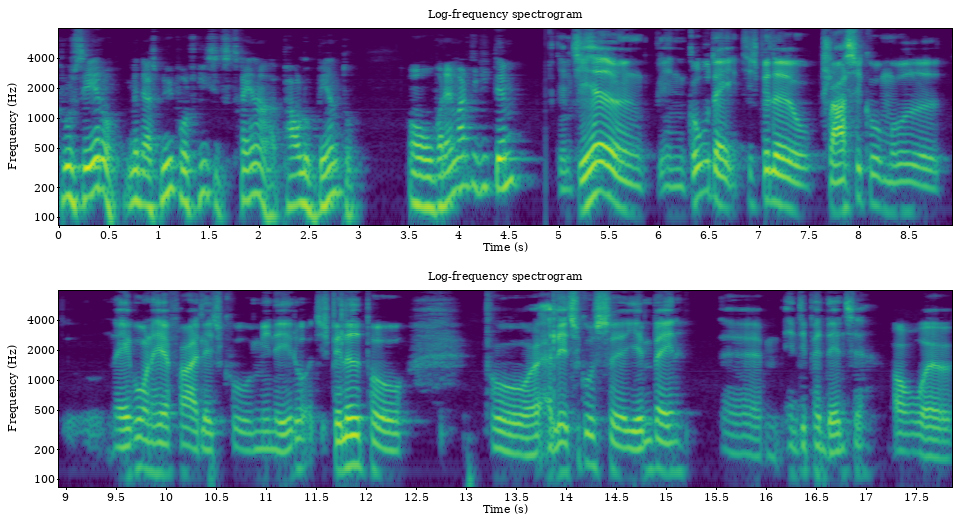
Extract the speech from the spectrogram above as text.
Cruzeiro med deres nye portugisiske træner, Paulo Bento. Og hvordan var det, det gik dem? Jamen, de havde jo en, en god dag. De spillede jo Classico mod øh, naboerne her fra Atletico Mineiro, og de spillede på, på øh, Atleticos øh, hjemmebane, øh, Independencia. Og øh,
